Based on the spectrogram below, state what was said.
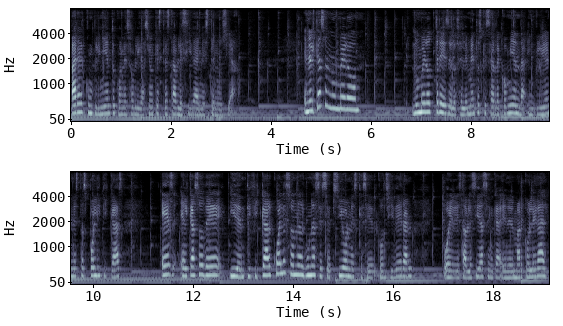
para el cumplimiento con esa obligación que está establecida en este enunciado. En el caso número número 3 de los elementos que se recomienda incluir en estas políticas es el caso de identificar cuáles son algunas excepciones que se consideran establecidas en, en el marco legal.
